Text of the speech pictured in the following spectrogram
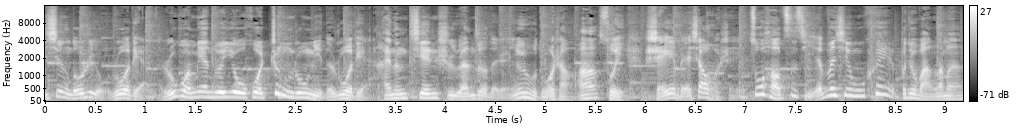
性都是有弱点的。如果面对诱惑正中你的弱点，还能坚持原则的人又有多少啊？所以谁也别笑话谁，做好自己，问心无愧，不就完了吗？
